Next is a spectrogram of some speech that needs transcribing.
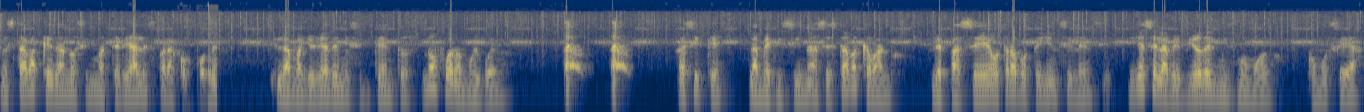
Me estaba quedando sin materiales para componer. La mayoría de mis intentos no fueron muy buenos. Así que la medicina se estaba acabando. Le pasé otra botella en silencio y ella se la bebió del mismo modo. Como sea,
